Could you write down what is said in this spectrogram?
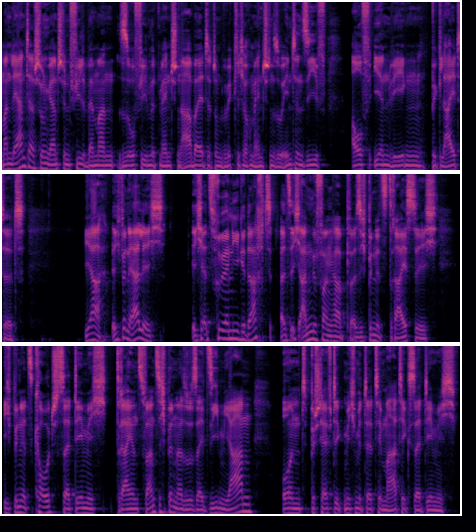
man lernt da schon ganz schön viel, wenn man so viel mit Menschen arbeitet und wirklich auch Menschen so intensiv auf ihren Wegen begleitet. Ja, ich bin ehrlich, ich hätte es früher nie gedacht, als ich angefangen habe. Also ich bin jetzt 30. Ich bin jetzt Coach, seitdem ich 23 bin, also seit sieben Jahren und beschäftige mich mit der Thematik, seitdem ich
